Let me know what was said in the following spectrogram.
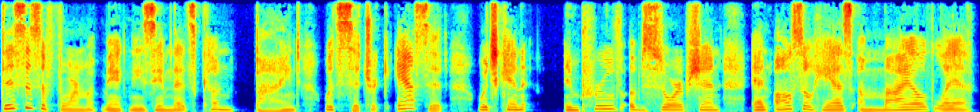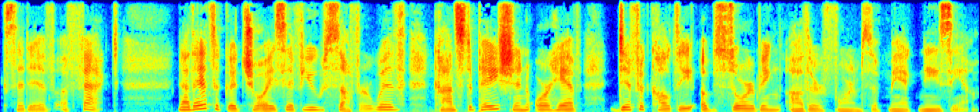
This is a form of magnesium that's combined with citric acid, which can improve absorption and also has a mild laxative effect. Now, that's a good choice if you suffer with constipation or have difficulty absorbing other forms of magnesium.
